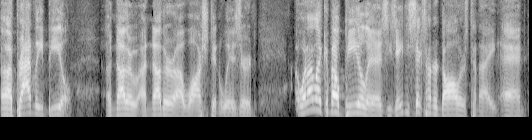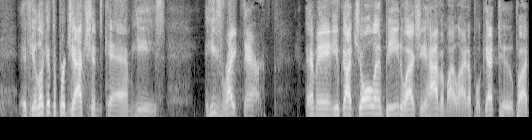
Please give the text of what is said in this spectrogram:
Uh, Bradley Beal, another another uh, Washington Wizard. What I like about Beal is he's $8,600 tonight, and if you look at the projections, Cam, he's he's right there. I mean, you've got Joel Embiid, who I actually have in my lineup. We'll get to, but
